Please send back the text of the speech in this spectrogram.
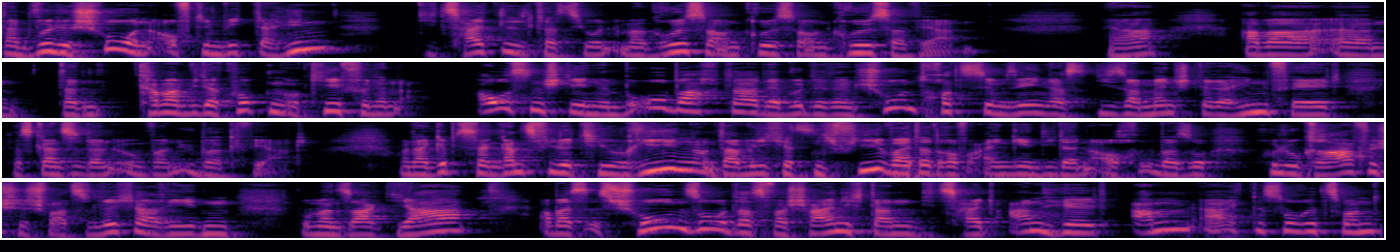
dann würde schon auf dem Weg dahin die Zeitdilatation immer größer und größer und größer werden. Ja, aber ähm, dann kann man wieder gucken, okay, für den außenstehenden Beobachter, der würde dann schon trotzdem sehen, dass dieser Mensch, der da hinfällt, das Ganze dann irgendwann überquert. Und da gibt es dann ganz viele Theorien, und da will ich jetzt nicht viel weiter drauf eingehen, die dann auch über so holographische schwarze Löcher reden, wo man sagt, ja, aber es ist schon so, dass wahrscheinlich dann die Zeit anhält am Ereignishorizont.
